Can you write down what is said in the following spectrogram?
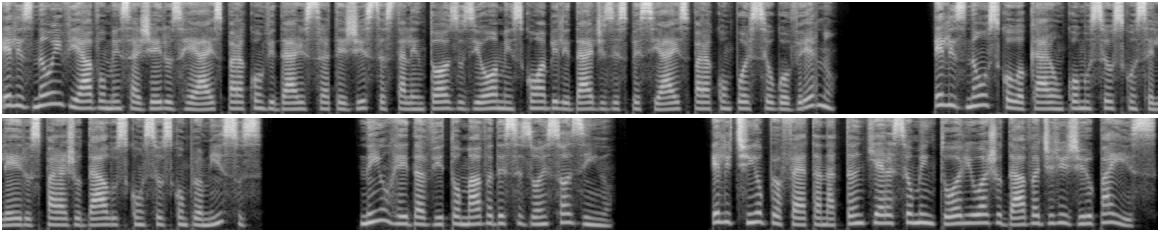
Eles não enviavam mensageiros reais para convidar estrategistas talentosos e homens com habilidades especiais para compor seu governo? Eles não os colocaram como seus conselheiros para ajudá-los com seus compromissos? Nem o rei Davi tomava decisões sozinho. Ele tinha o profeta Natan que era seu mentor e o ajudava a dirigir o país.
